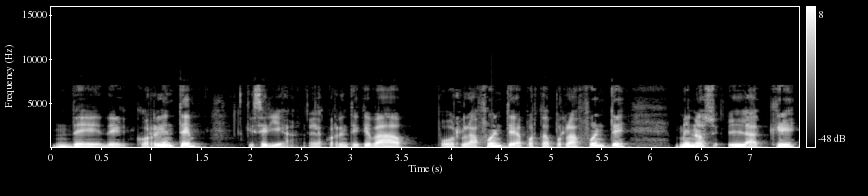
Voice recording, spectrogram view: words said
de corriente, que sería la corriente que va por la fuente, aportada por la fuente, menos la que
